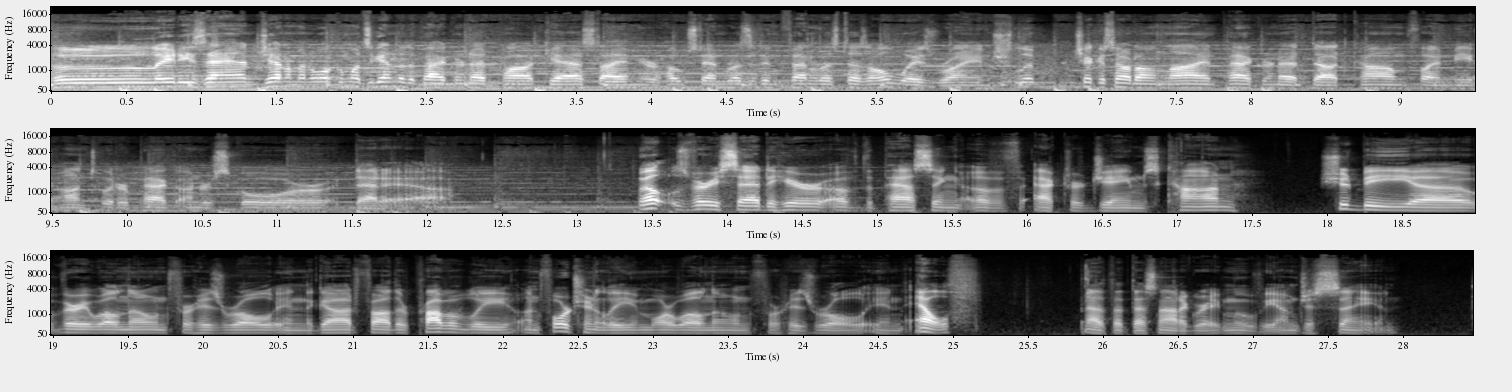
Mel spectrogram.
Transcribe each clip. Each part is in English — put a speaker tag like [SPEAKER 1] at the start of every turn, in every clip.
[SPEAKER 1] Ladies and gentlemen, welcome once again to the Packernet Podcast. I am your host and resident fanalist, as always, Ryan Schlip. Check us out online, packernet.com. Find me on Twitter, pack underscore daddy. Well, it was very sad to hear of the passing of actor James Caan. Should be uh, very well known for his role in The Godfather, probably, unfortunately, more well known for his role in Elf. Not that that's not a great movie, I'm just saying.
